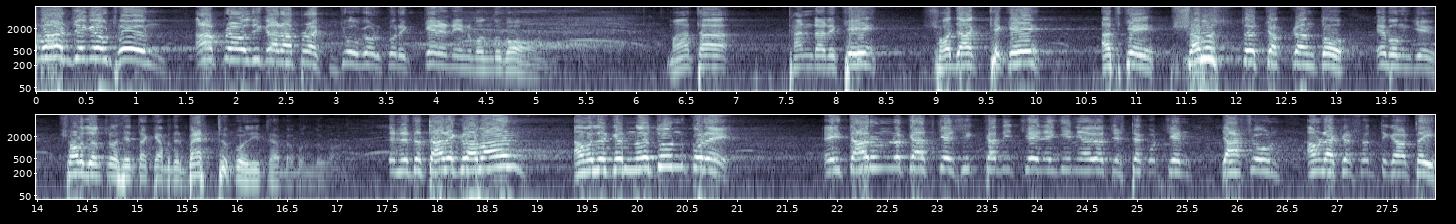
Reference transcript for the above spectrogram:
আবার জেগে উঠুন। আপনার অধিকার আপনারা জোগর করে কেড়ে নিন, বন্ধুগণ। মাথা ঠান্ডা রেখে, সজাগ থেকে আজকে সমস্ত চক্রান্ত এবং যে ষড়যন্ত্র আছে তাকে আমাদের ব্যর্থ করে দিতে হবে, বন্ধুগণ। নেতা তারেক রহমান আমাদেরকে নতুন করে এই তারুণ্যকে আজকে শিক্ষা দিচ্ছেন, এগিয়ে নিয়ে যাওয়ার চেষ্টা করছেন। যে আসুন, আমরা একটা সত্যিকার অর্থেই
